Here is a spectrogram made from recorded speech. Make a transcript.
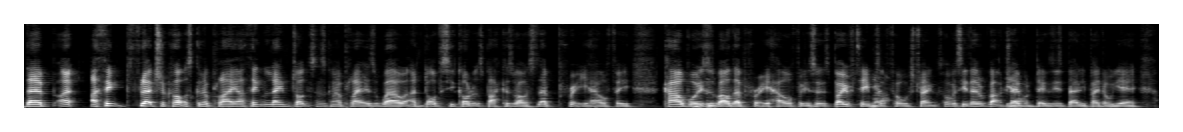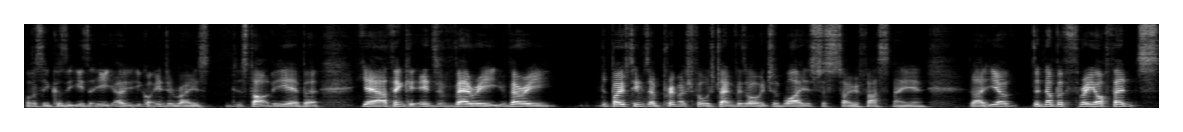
they're I, I think Fletcher Cox is going to play. I think Lane Johnson's going to play as well, and obviously Goedert's back as well. So they're pretty healthy. Cowboys as well, they're pretty healthy. So it's both teams Yeah. at full strength. Obviously they're without Yeah. Trevon Diggs. He's barely played all year, obviously because he's he, uh, he got injured right at the start of the year. But yeah, I think it's very very. Both teams are pretty much full strength as well, which is why it's just so fascinating. Like you have the number three offense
